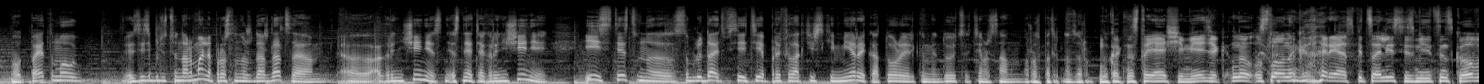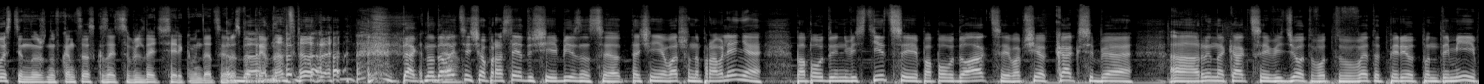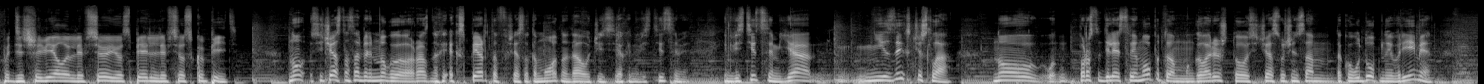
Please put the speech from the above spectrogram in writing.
Вот, поэтому здесь будет все нормально, просто нужно дождаться э, ограничения, сня- снятия ограничений и, естественно, соблюдать все те профилактические меры, которые рекомендуются тем же самым Роспотребнадзором. Ну, как настоящий медик, ну, условно говоря, специалист из медицинской области, нужно в конце сказать, соблюдайте все рекомендации Да, Роспотребнадзора. Так, ну Да. давайте еще про следующие бизнесы, точнее, ваше направление по поводу инвестиций, по поводу акций. Вообще, как себя а, рынок акций ведет вот в этот период пандемии? Подешевело ли все и успели ли все скупить? Ну, сейчас, на самом деле, много разных экспертов, сейчас это модно, да, учить всех инвестициями. Инвестициям я не из их числа, но просто делясь своим опытом, говорю, что сейчас очень сам такое удобное время.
